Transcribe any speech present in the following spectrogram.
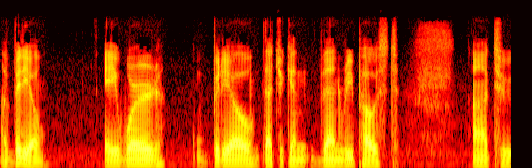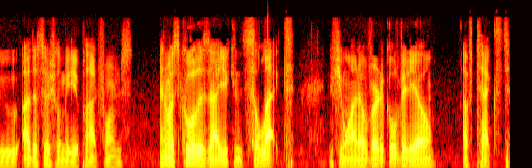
a video, a word video that you can then repost uh, to other social media platforms. And what's cool is that you can select if you want a vertical video of text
